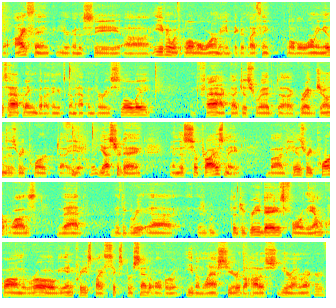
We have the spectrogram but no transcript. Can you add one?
So I think you're going to see, uh, even with global warming, because I think global warming is happening, but I think it's going to happen very slowly. In fact, I just read uh, Greg Jones's report uh, y- yesterday, and this surprised me, but his report was that the degree, uh, the, the degree days for the Umpqua and the Rogue increased by 6% over even last year, the hottest year on record.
